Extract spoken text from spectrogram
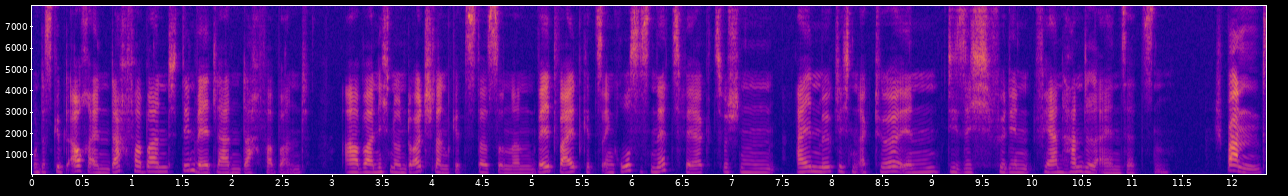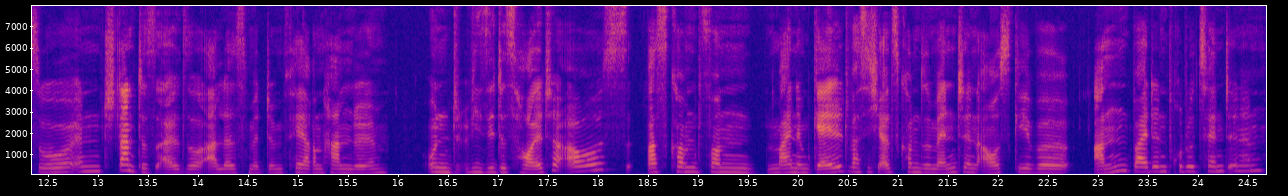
Und es gibt auch einen Dachverband, den Weltladen-Dachverband. Aber nicht nur in Deutschland gibt es das, sondern weltweit gibt es ein großes Netzwerk zwischen allen möglichen AkteurInnen, die sich für den fairen Handel einsetzen. Spannend, so entstand es also alles mit dem fairen Handel. Und wie sieht es heute aus? Was kommt von meinem Geld, was ich als Konsumentin ausgebe, an bei den Produzentinnen?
